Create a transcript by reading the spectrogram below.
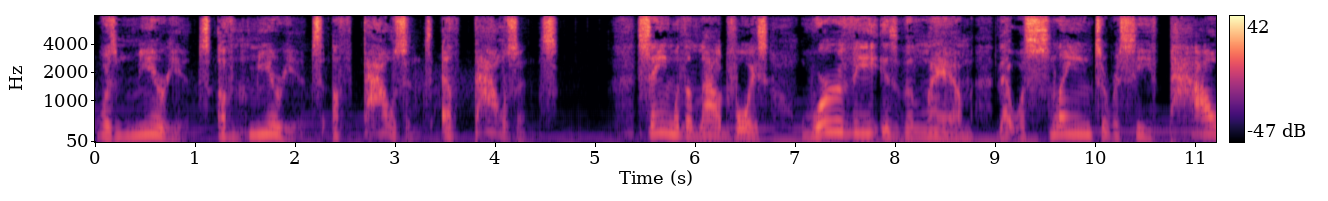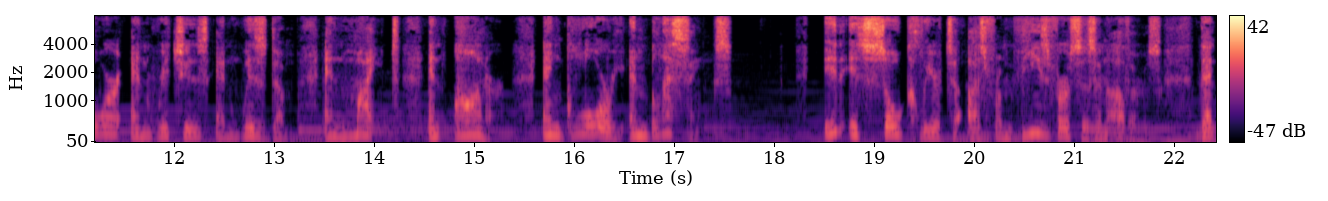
was myriads of myriads of thousands of thousands, saying with a loud voice, Worthy is the Lamb that was slain to receive power and riches and wisdom and might and honor and glory and blessings. It is so clear to us from these verses and others that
